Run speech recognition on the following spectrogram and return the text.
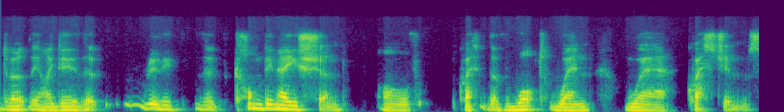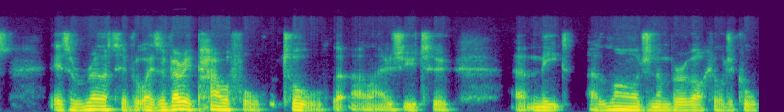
developed the idea that really the combination of of what, when, where questions is a relative, is a very powerful tool that allows you to uh, meet a large number of archaeological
